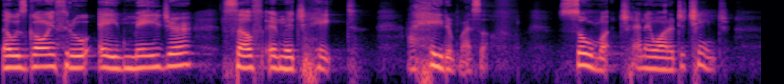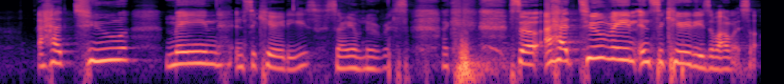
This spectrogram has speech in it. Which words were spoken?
that was going through a major self image hate. I hated myself so much and I wanted to change. I had two main insecurities. Sorry, I'm nervous. Okay. So I had two main insecurities about myself.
